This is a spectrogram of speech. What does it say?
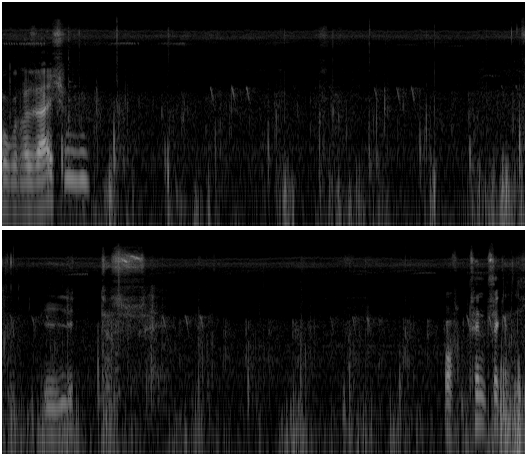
organisation. Let us... Oh, 10 seconds.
